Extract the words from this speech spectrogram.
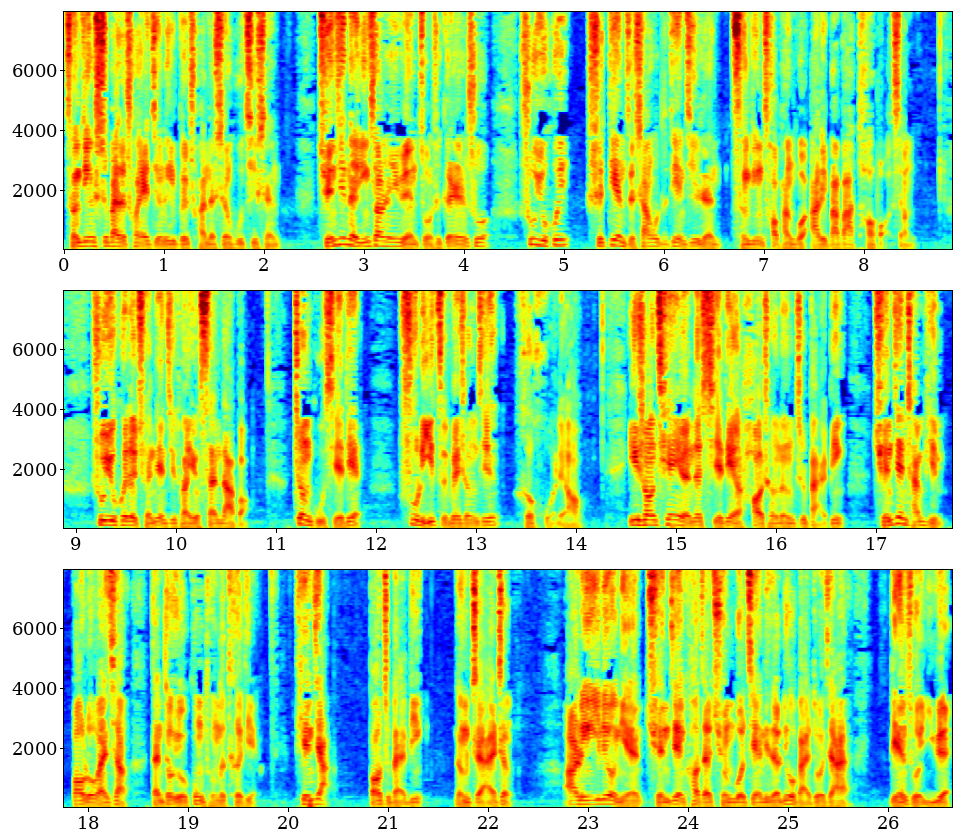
曾经失败的创业经历被传得神乎其神。全健的营销人员总是跟人说，舒玉辉是电子商务的奠基人，曾经操盘过阿里巴巴淘宝项目。舒玉辉的全健集团有三大宝：正骨鞋垫、负离子卫生巾和火疗。一双千元的鞋垫号称能治百病，全健产品包罗万象，但都有共同的特点：天价、包治百病、能治癌症。二零一六年，全健靠在全国建立的六百多家连锁医院、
